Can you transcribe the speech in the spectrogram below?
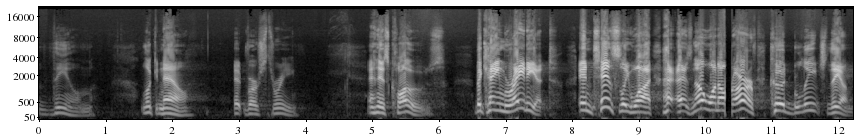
them. Look now at verse 3. And his clothes became radiant intensely white, as no one on earth could bleach them.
